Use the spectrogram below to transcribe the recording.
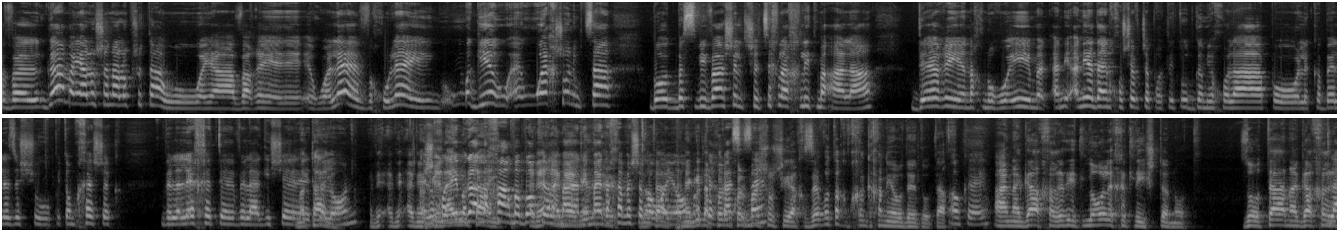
אבל גם היה לו שנה לא פשוטה, הוא היה עבר אה, אירוע לב וכולי, הוא מגיע, הוא, הוא איכשהו נמצא בסביבה של, שצריך להחליט מה הלאה. דרעי, אנחנו רואים, אני, אני עדיין חושבת שהפרקליטות גם יכולה פה לקבל איזשהו פתאום חשק וללכת אה, ולהגיש אה, מתי? קלון. אני, הם יכולים גם מתי. מחר בבוקר, למען שראו נתן, היום, אני אגיד לך קודם כל. משהו שיאכזב אותך, ואחר כך אני אעודד אותך. אוקיי. ההנהגה החרדית לא הולכת להשתנות. זו אותה הנהגה חרדית?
